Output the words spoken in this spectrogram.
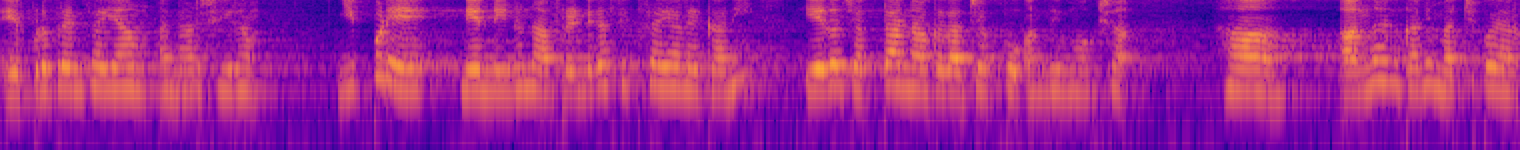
ఎప్పుడు ఫ్రెండ్స్ అయ్యాం? అన్నాడు శ్రీరామ్. ఇప్పుడే నేను నిన్ను నా ఫ్రెండ్గా ఫిక్స్ అయ్యాలే కానీ ఏదో చెప్తా అన్నావు కదా చెప్పు అంది మోక్ష. హా అన్నాను కానీ మర్చిపోయాను.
